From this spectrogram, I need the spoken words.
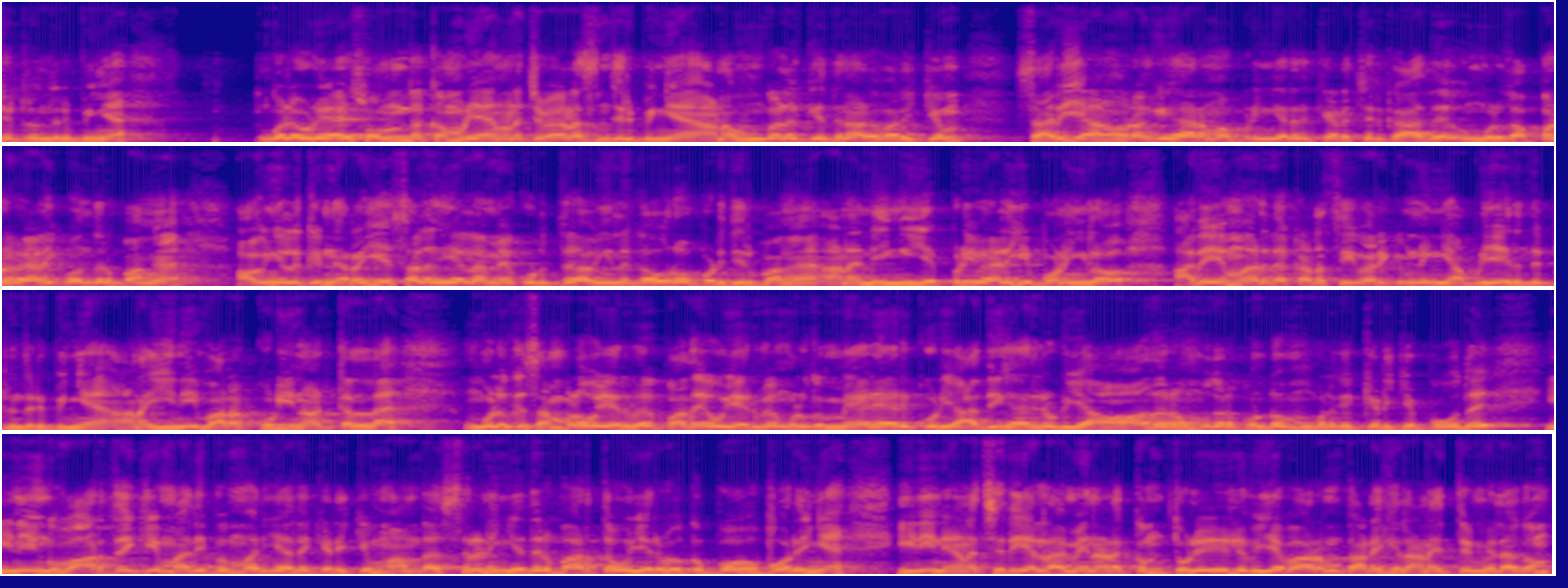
படிச்சுட்டு இருந்திருப்பீங்க. உங்களுடைய சொந்த கம்பெனியாக நினச்சி வேலை செஞ்சுருப்பீங்க. ஆனால் உங்களுக்கு இது நாள் வரைக்கும் சரியான ஒரு அங்கீகாரம் அப்படிங்கிறது கிடச்சிருக்காது. உங்களுக்கு அப்புறம் வேலைக்கு வந்திருப்பாங்க. அவங்களுக்கு நிறைய சலுகை எல்லாமே கொடுத்து அவங்களை கௌரவப்படுத்தியிருப்பாங்க. ஆனால் நீங்கள் எப்படி வேலைக்கு போனீங்களோ அதே மாதிரி தான் கடைசி வரைக்கும் நீங்கள் அப்படியே இருந்துட்டு இருந்திருப்பீங்க. ஆனால் இனி வரக்கூடிய நாட்களில் உங்களுக்கு சம்பள உயர்வு பதவி உயர்வு உங்களுக்கு மேலே இருக்கக்கூடிய அதிகாரிகளுடைய ஆதரவு முதற்கொண்டும் உங்களுக்கு கிடைக்க போகுது. இனி உங்கள் வார்த்தைக்கு மதிப்பு மரியாதை கிடைக்கும். அந்தஸ்தில் நீங்கள் எதிர்பார்த்த உயர்வுக்கு போக போகிறீங்க இனி நினச்சது எல்லாமே நடக்கும். தொழிலில் வியாபாரம் தடைகள் அனைத்தும் விலகும்.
